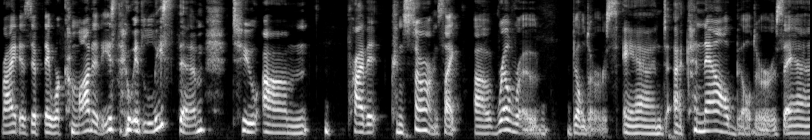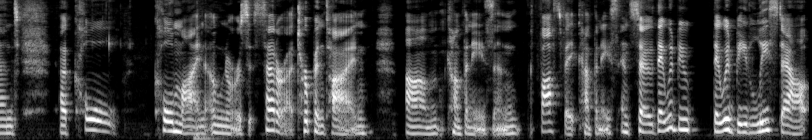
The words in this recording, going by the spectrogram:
right, as if they were commodities. They would lease them to um, private concerns like uh, railroad builders and uh, canal builders and uh, coal coal mine owners, et cetera, turpentine um, companies and phosphate companies, and so they would be they would be leased out.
